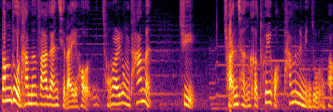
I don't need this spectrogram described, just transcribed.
帮助他们发展起来以后，从而用他们去传承和推广他们的民族文化。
